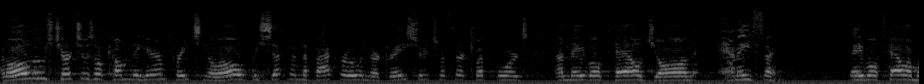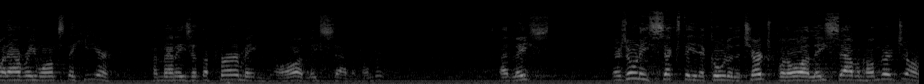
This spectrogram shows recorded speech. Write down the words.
And all those churches will come to hear him preach, and they'll all be sitting in the back row in their grey suits with their clipboards, and they will tell John anything. They will tell him whatever he wants to hear. How many's at the prayer meeting? Oh, at least 700. At least. There's only 60 that go to the church, but oh, at least 700, John.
